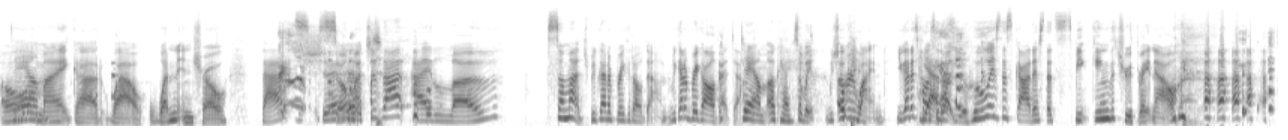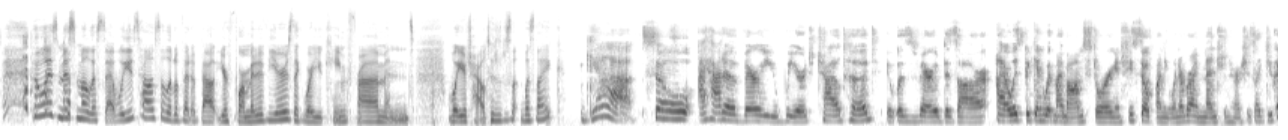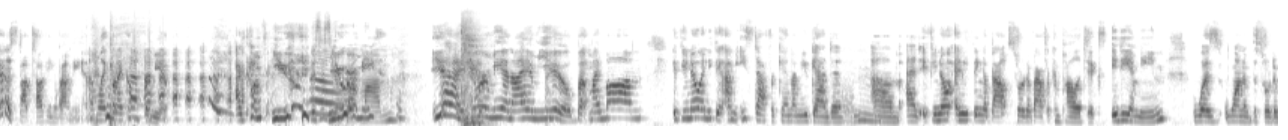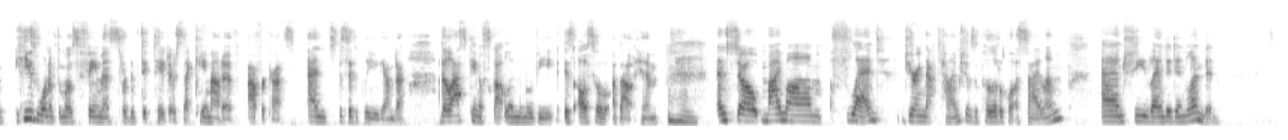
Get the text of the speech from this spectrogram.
Oh Damn. my God. Wow. What an intro. That so much of that I love so much. We've got to break it all down. We got to break all of that down. Damn. Okay. So wait, we should okay. rewind. You got to tell yes. us about you. Who is this goddess that's speaking the truth right now? Who is Miss Melissa? Will you tell us a little bit about your formative years, like where you came from and what your childhood was, was like? Yeah. So I had a very weird childhood. It was very bizarre. I always begin with my mom's story, and she's so funny. Whenever I mention her, she's like, You got to stop talking about me. And I'm like, But I come from you. I come from you. This is you or me. Mom yeah, you are me and I am you. But my mom, if you know anything, I'm East African, I'm Ugandan. Mm. Um, and if you know anything about sort of African politics, Idi Amin was one of the sort of, he's one of the most famous sort of dictators that came out of Africa and specifically Uganda. The Last King of Scotland, the movie, is also about him. Mm-hmm. And so my mom fled during that time. She was a political asylum and she landed in London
